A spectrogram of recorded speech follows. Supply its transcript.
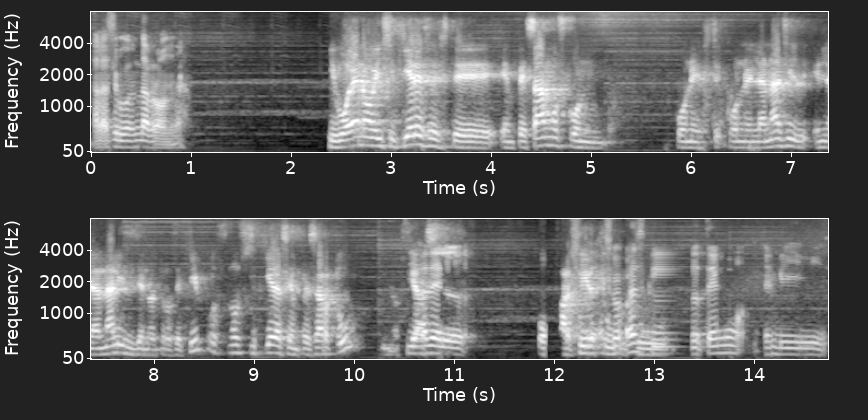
A la, segunda ronda. Y bueno, y si quieres, este, empezamos con, con, este, con el, análisis, el análisis de nuestros equipos. No sé si quieres empezar tú. ya del... Compartir que lo tengo en mi,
